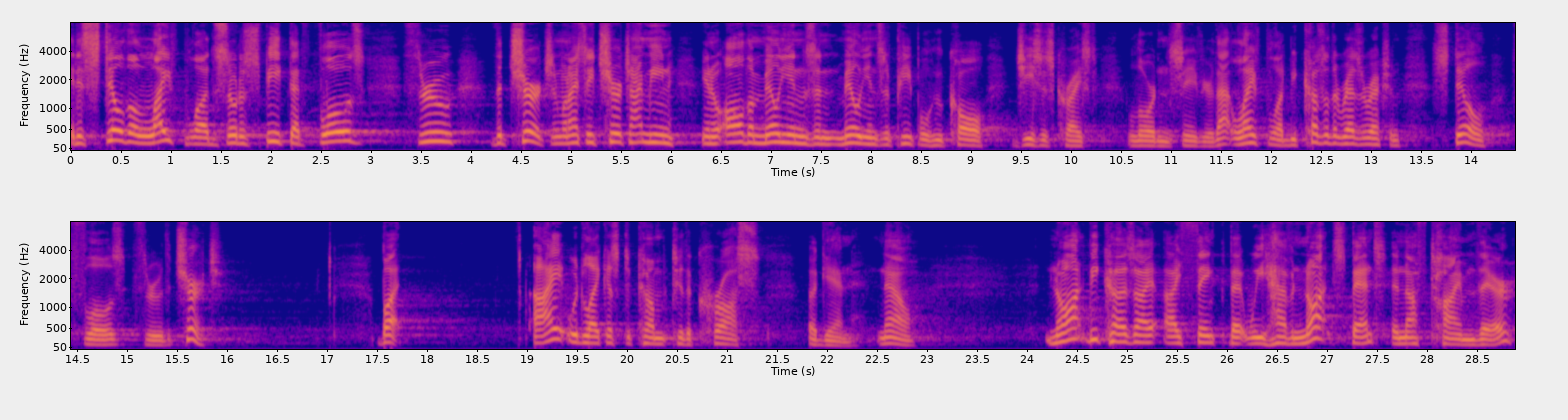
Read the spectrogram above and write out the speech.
It is still the lifeblood, so to speak, that flows through the church. And when I say church, I mean, you know, all the millions and millions of people who call Jesus Christ Lord and Savior. That lifeblood, because of the resurrection, still flows through the church. But I would like us to come to the cross again. Now, not because I, I think that we have not spent enough time there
